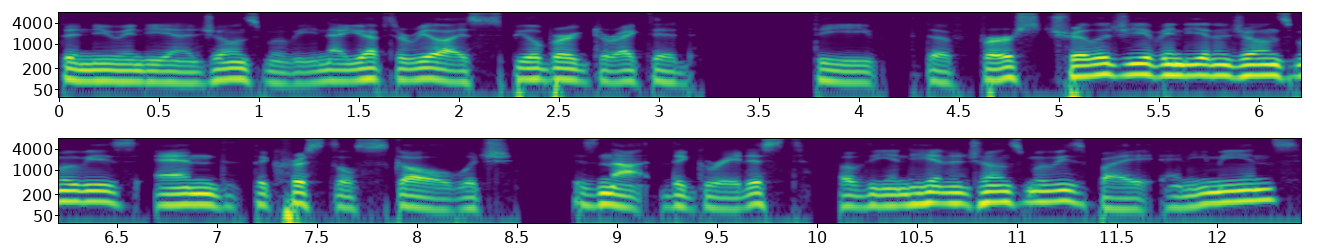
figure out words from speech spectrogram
the new Indiana Jones movie. Now you have to realize Spielberg directed the the first trilogy of Indiana Jones movies and the Crystal Skull, which is not the greatest of the Indiana Jones movies by any means.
